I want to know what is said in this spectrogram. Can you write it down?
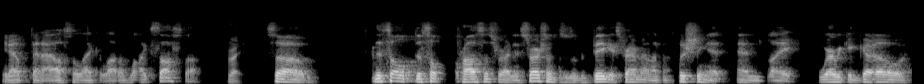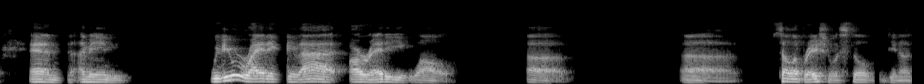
You know, but then I also like a lot of like soft stuff. Right. So this whole this whole process around Distortions was a big experiment on pushing it and like where we could go. And I mean, we were writing that already while uh, uh, celebration was still, you know,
